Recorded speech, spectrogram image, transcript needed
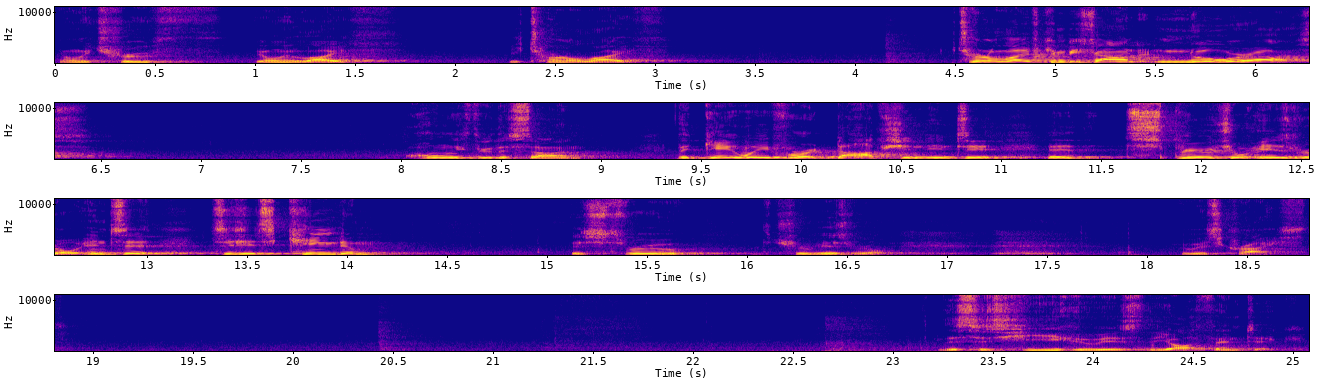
the only truth, the only life, eternal life. Eternal life can be found nowhere else, only through the Son. The gateway for adoption into uh, spiritual Israel, into to his kingdom, is through the true Israel who is Christ. This is he who is the authentic.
